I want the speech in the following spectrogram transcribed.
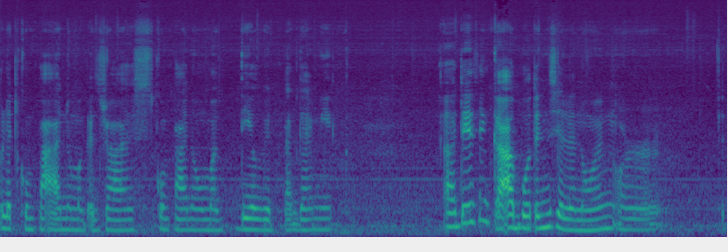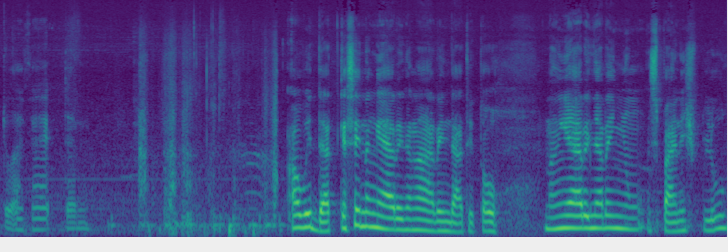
ulit kung paano mag-adjust, kung paano mag-deal with pandemic. Uh, do you think aabutin sila noon or it will affect them? Uh, with that, kasi nangyari na nga rin dati to. Nangyari na rin yung Spanish flu.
